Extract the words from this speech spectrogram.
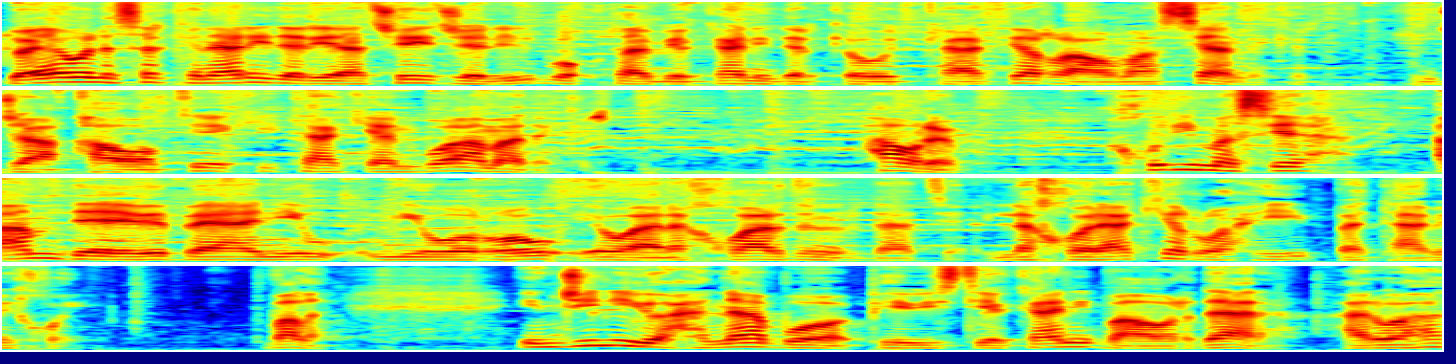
دوایەوە لەسەر کەناری دەریاچەی جەلیل بۆ قوتابیەکانی دەرکەوت کاتێ ڕاوماسیان دەکرد جا قاوەڵتیەکی تاکیان بۆ ئامادە کرد هاوڕێم خودی مەسیح ئەم دەیەوێ بەیانی و نیوەڕۆ و ئێوارە خواردن بداتێ لە خۆراکی ڕۆحی بە تامی خۆی بەڵێ ئینجیلی یۆحنا بۆ پێویستیەکانی باوەڕدارە هەروەها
